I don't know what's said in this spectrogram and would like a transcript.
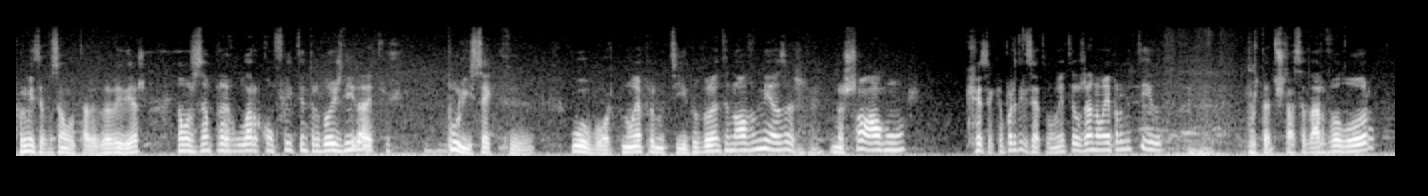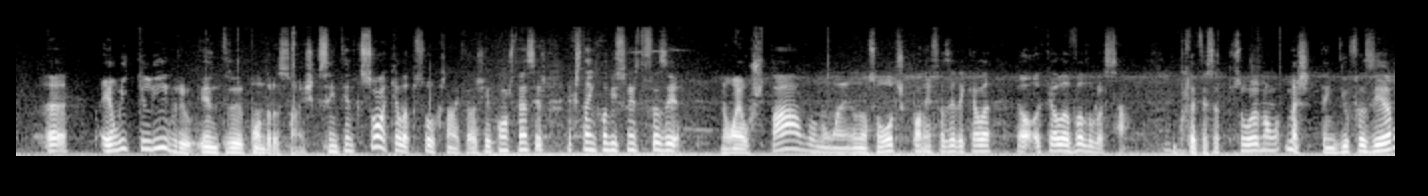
permite a redução voluntária da gravidez, é uma legislação para regular o conflito entre dois direitos. Por isso é que o aborto não é permitido durante nove meses, uhum. mas só alguns. Quer dizer que a partir de certo momento ele já não é permitido. Uhum. Portanto, está-se a dar valor a, é um equilíbrio entre ponderações, que se entende que só aquela pessoa que está naquelas circunstâncias é que está em condições de fazer. Não é o Estado, não, é, não são outros que podem fazer aquela, aquela valoração. Portanto, essa pessoa não. Mas tem de o fazer.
